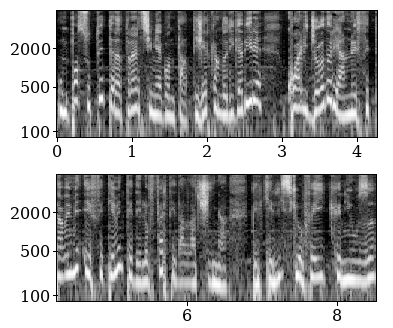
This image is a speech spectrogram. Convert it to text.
un po' su Twitter attraverso i miei contatti, cercando di capire quali giocatori hanno effettivame- effettivamente delle offerte dalla Cina, perché il rischio fake news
